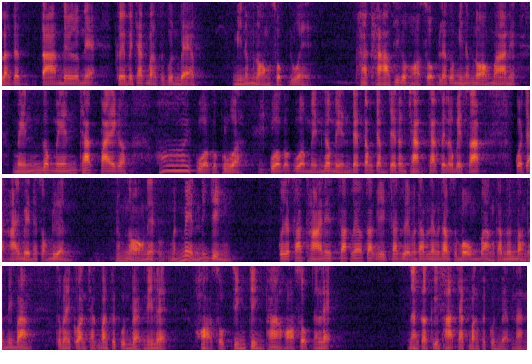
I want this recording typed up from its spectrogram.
เราจะตามเดิมเนี่ย เคยไปชักบางสกุลแบบมีน้ำหนองศพด้วย ผ้าขาวที่ก็ห่อศพแล้วก็มีน้ำหนองมาเนี่ยเหม็นก็เหม็นชักไปก็หโอ้ยกลัวก็กลัว กลัวก็กลัวเหม็นก็เหม็น แต่ต้องจำใจต้องชักชักเสร็จแล้วก็ไปซัก กว่าจะหายเหม็นสองเดือน น้ำหนองเนี่ยมันเหม็นจริงๆกว่าจะซักขายนี่ซักแล้วซักอีกซักเสร็จมาทำอะไรมาทำสบงบ้างทำนั้นบ้างทำนี้บ้าง สมัยก่อนชักบางสกุลแบบนี้แหละห่อศพจริง ๆ ผ้าห่อศพนั่นแหละนั่นก็คือพระจักบางสกุลแบบนั้น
